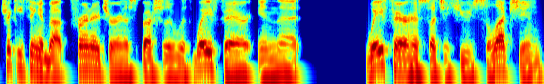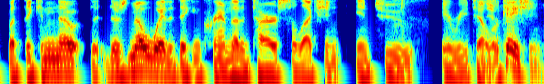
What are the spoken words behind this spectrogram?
tricky thing about furniture, and especially with Wayfair, in that Wayfair has such a huge selection, but they can know there's no way that they can cram that entire selection into a retail yeah. location.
